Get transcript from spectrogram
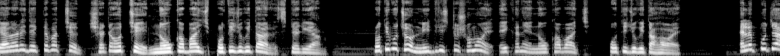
গ্যালারি দেখতে পাচ্ছেন, সেটা হচ্ছে নৌকাবাজ প্রতিযোগিতার স্টেডিয়াম। প্রতি বছর নির্দিষ্ট সময় এইখানে নৌকাবাজ প্রতিযোগিতা হয়। এলেপূজা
